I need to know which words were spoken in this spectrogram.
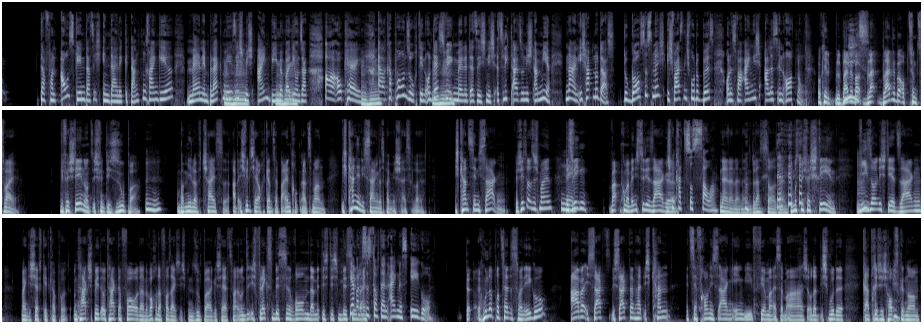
davon ausgehen, dass ich in deine Gedanken reingehe, Man in Black mäßig mich einbeame bei dir und sag, ah, okay, Al Capone sucht ihn und deswegen meldet er sich nicht. Es liegt also nicht an mir. Nein, ich habe nur das. Du ghostest mich, ich weiß nicht, wo du bist und es war eigentlich alles in Ordnung. Okay, bleiben wir, bei, Mies. blei- bleiben wir bei Option 2. Wir verstehen uns, ich finde dich super. Mhm. Und bei mir läuft scheiße. Aber ich will dich ja auch die ganze Zeit beeindrucken als Mann. Ich kann dir nicht sagen, dass bei mir scheiße läuft. Ich kann es dir nicht sagen. Verstehst du, was ich meine? Nee. Deswegen, guck mal, wenn ich zu dir sage. Ich bin gerade so sauer. Nein, nein, nein, nein, du darfst sauer sein. Du musst mich verstehen. Mhm. Wie soll ich dir jetzt sagen, mein Geschäft geht kaputt? Und Tag später, Tag davor oder eine Woche davor sage ich, ich bin super Geschäftsmann und ich flex ein bisschen rum, damit ich dich ein bisschen. Ja, aber das ist doch dein eigenes Ego. 100% ist mein Ego, aber ich sag, ich sag dann halt, ich kann jetzt der Frau nicht sagen, irgendwie Firma ist im Arsch oder ich wurde gerade richtig hops genommen.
